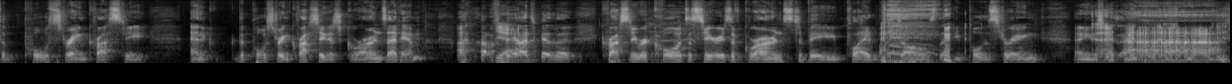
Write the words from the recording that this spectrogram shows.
the pull string Krusty, and the pull string Krusty just groans at him. I love the idea that Krusty records a series of groans to be played by dolls that you pull the string, and he just goes ah.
